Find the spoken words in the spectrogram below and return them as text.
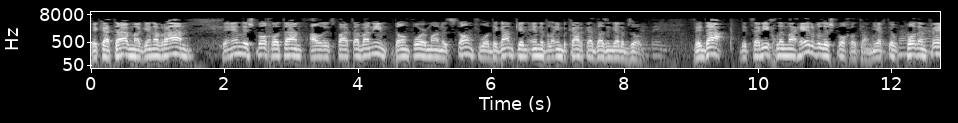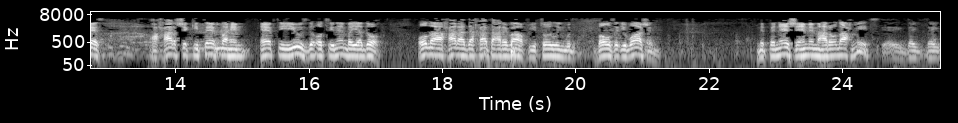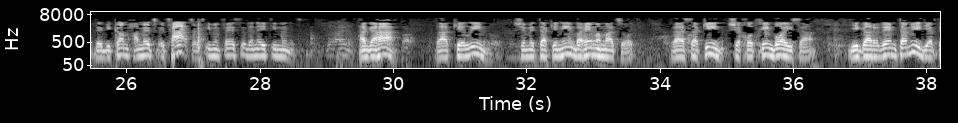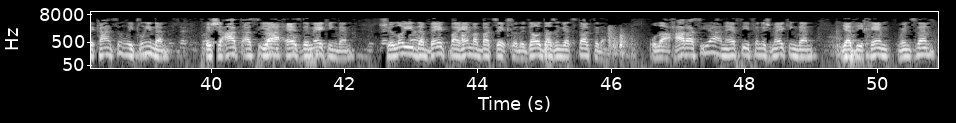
V'katav magen Avraham. Te'en lishpoch otam al ritzpat avanim. Don't pour them on a stone floor. The gamken en evlaim bekarka doesn't get absorbed. V'da. V'tzarich lemaher v'lishpoch otam. You have to pour them fast. Achar shekitek bahem. After you use the otzinem bayado. Ola achar adachat areva. If you're toiling with bowls that you're washing. They, they, they become hametz. It's hot, so it's even faster than 18 minutes. Hagaha, והכלים שמתקנים בהם המצות, והסכין שחותכים בו העיסה, יגררם תמיד. You have to constantly clean them. בשעת עשייה, as they're making them, שלא ידבק בהם הבצק, so the dough doesn't get stuck to them. ולאחר עשייה, and after you finish making them, ידיכם, rinse them,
